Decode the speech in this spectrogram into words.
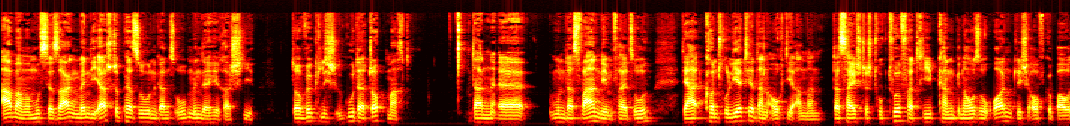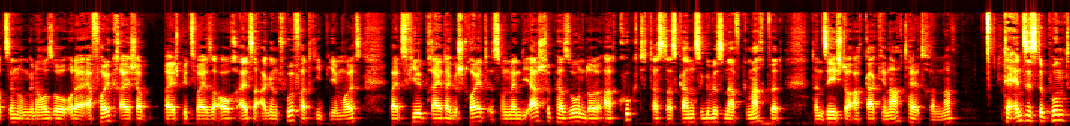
aber man muss ja sagen, wenn die erste Person ganz oben in der Hierarchie da wirklich ein guter Job macht, dann äh, und das war in dem Fall so, der kontrolliert ja dann auch die anderen. Das heißt, der Strukturvertrieb kann genauso ordentlich aufgebaut sein und genauso oder erfolgreicher beispielsweise auch als der Agenturvertrieb jemals, weil es viel breiter gestreut ist. Und wenn die erste Person da auch guckt, dass das Ganze gewissenhaft gemacht wird, dann sehe ich da auch gar keinen Nachteil drin. Ne? Der einzigste Punkt,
